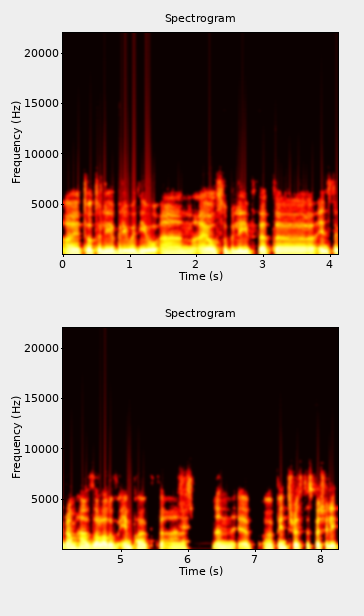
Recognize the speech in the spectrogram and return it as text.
I totally agree with you, and I also believe that uh, Instagram has a lot of impact uh, and uh, uh, Pinterest especially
